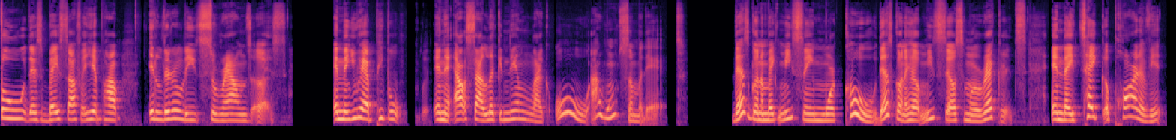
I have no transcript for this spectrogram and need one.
food that's based off of hip hop. It literally surrounds us. And then you have people in the outside looking in like, oh, I want some of that that's going to make me seem more cool. That's going to help me sell some more records. And they take a part of it,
